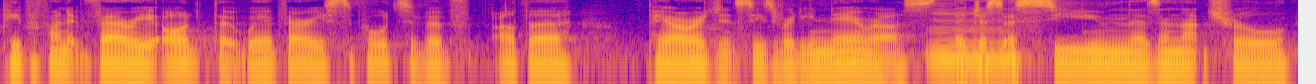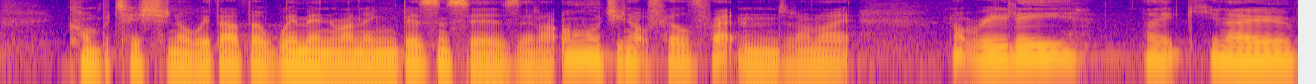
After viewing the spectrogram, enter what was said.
people find it very odd that we're very supportive of other PR agencies really near us. Mm. They just mm. assume there's a natural competition or with other women running businesses. They're like, oh, do you not feel threatened? And I'm like, not really. Like, you know,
